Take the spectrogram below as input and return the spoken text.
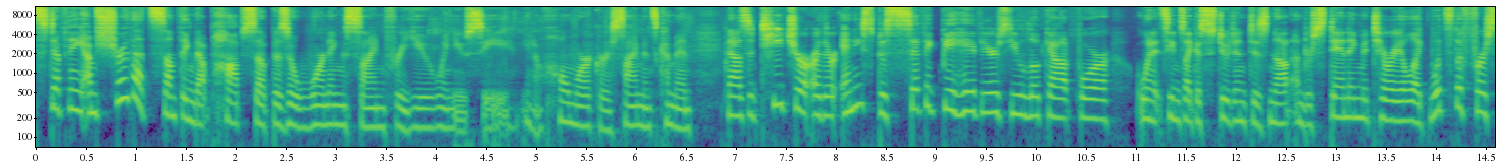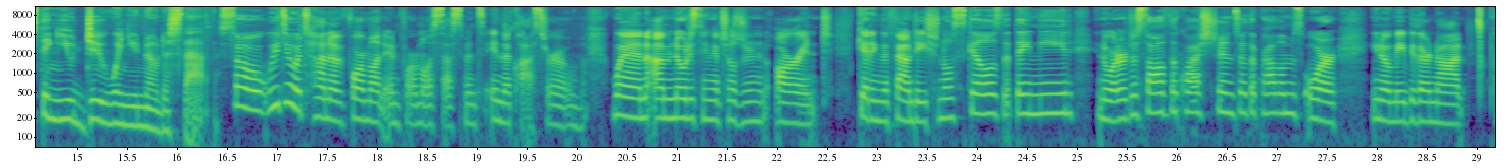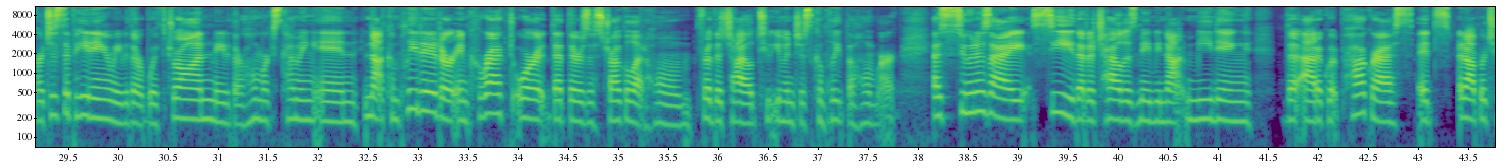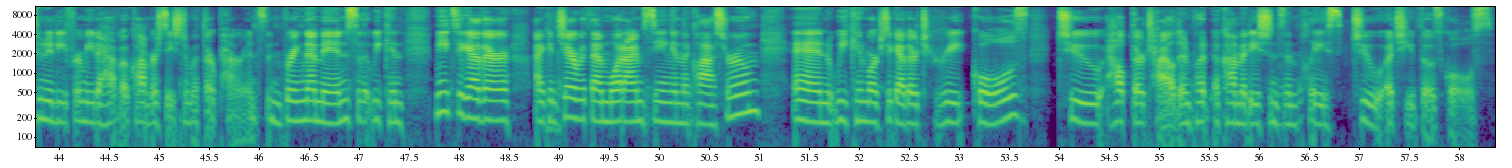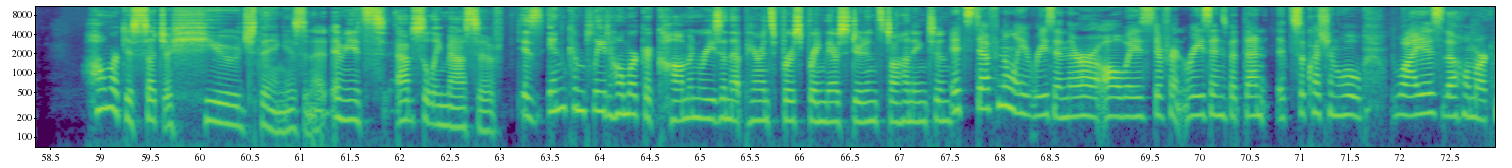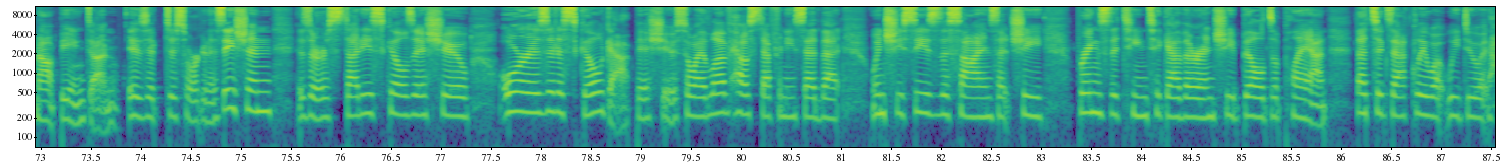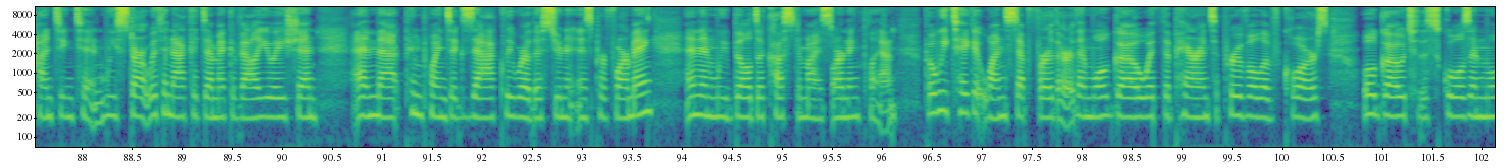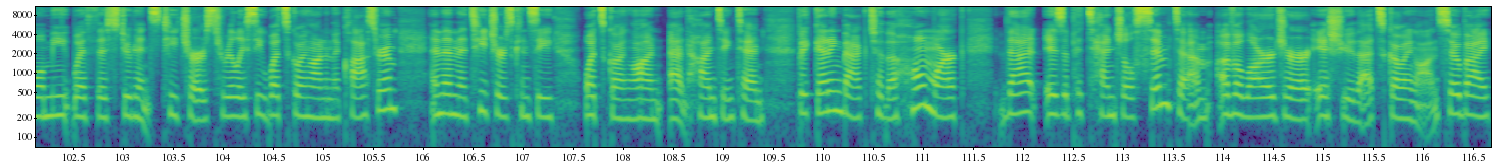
Stephanie, I'm sure that's something that pops up as a warning sign for you when you see, you know, homework or assignments come in. Now, as a teacher, are there any specific behaviors you look out for when it seems like a student is not understanding material? Like, what's the first thing you do when you notice that? So, we do a ton of formal and informal assessments in the classroom. When I'm noticing that children aren't getting the foundational skills that they need in order to solve the questions or the problems, or, you know, maybe they're not participating, or maybe they're withdrawn, maybe their homework's coming in not completed or incorrect, or that there's a struggle at home for the child to even just complete the homework. As soon as I see that a child is maybe not meeting meeting the adequate progress, it's an opportunity for me to have a conversation with their parents and bring them in so that we can meet together. I can share with them what I'm seeing in the classroom and we can work together to create goals to help their child and put accommodations in place to achieve those goals. Homework is such a huge thing, isn't it? I mean, it's absolutely massive. Is incomplete homework a common reason that parents first bring their students to Huntington? It's definitely a reason. There are always different reasons, but then it's a question well, why is the homework not being done? Is it disorganization? Is there a study skills issue? Or is it a skill gap issue? So I love how Stephanie said that when she sees the signs that she brings the team together and she builds a plan. That's exactly what we do at Huntington. We start with an academic evaluation and that pinpoints exactly where the student is is performing, and then we build a customized learning plan. But we take it one step further. Then we'll go with the parents' approval, of course. We'll go to the schools and we'll meet with the students' teachers to really see what's going on in the classroom, and then the teachers can see what's going on at Huntington. But getting back to the homework, that is a potential symptom of a larger issue that's going on. So by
